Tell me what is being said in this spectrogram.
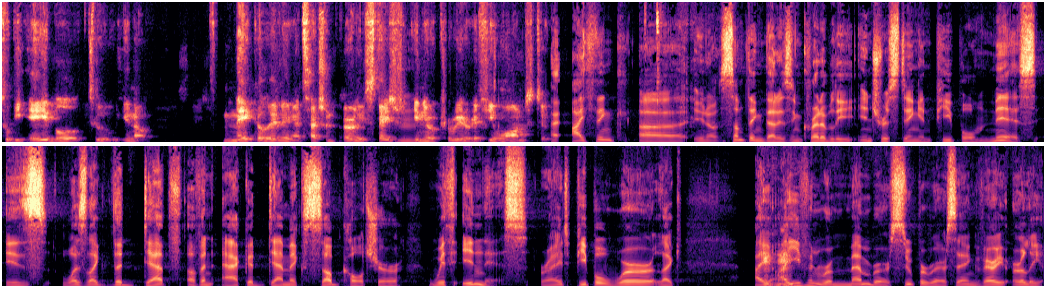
to be able to you know make a living at such an early stage mm. in your career if you want to. I, think uh, you know something that is incredibly interesting and people miss is was like the depth of an academic subculture within this. Right, people were like. I, mm-hmm. I even remember SuperRare saying very early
